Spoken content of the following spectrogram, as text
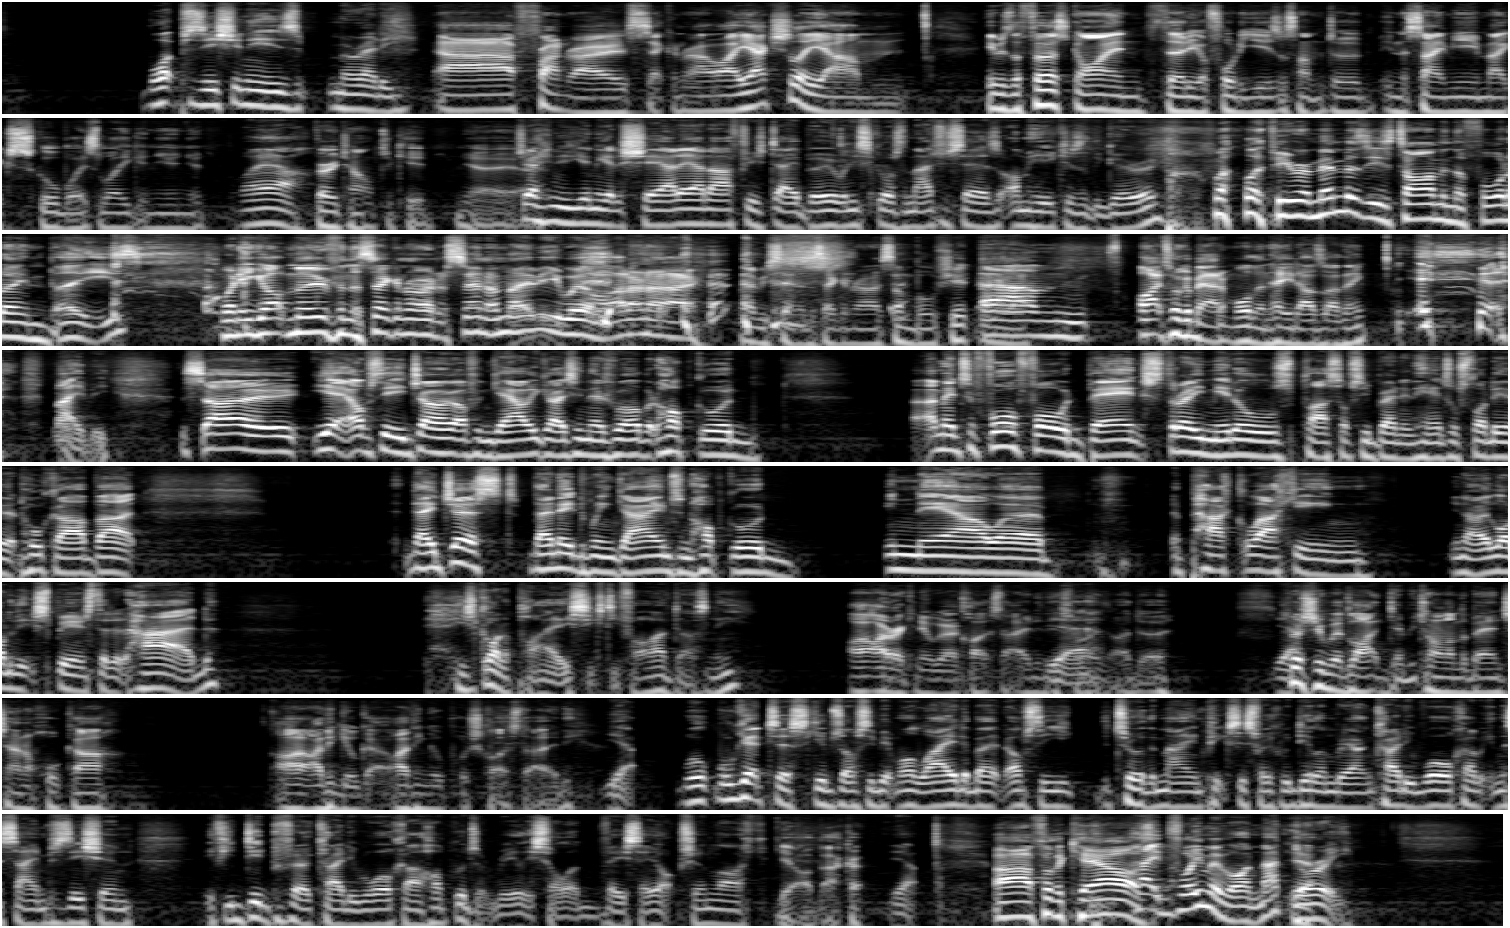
What position is Moretti? Uh, front row, second row. I actually, um, he was the first guy in 30 or 40 years or something to, in the same year, make schoolboys league and union. Wow. Very talented kid. Yeah. yeah. Do you reckon you're going to get a shout out after his debut when he scores the match and says, I'm here because of the guru? Well, if he remembers his time in the 14 Bs when he got moved from the second row to centre, maybe he will. I don't know. Maybe centre to second row, some bullshit. Anyway, Um, I talk about it more than he does, I think. Maybe. So, yeah, obviously Joe Ofahengaue goes in there as well, but Hopgood, I mean, it's a four forward bench, three middles, plus obviously Brendan Hansel slot in at hooker, but they just, they need to win games, and Hopgood in now uh, a pack lacking, you know, a lot of the experience that it had, he's got to play 65, doesn't he? I, I reckon he'll go close to 80 this Yeah. I do. Yeah. Especially with like debutant on the bench and a hooker. I, I think he'll go. I think he'll push close to 80. Yeah. We'll, we'll get to Skibbs obviously a bit more later, but obviously the two of the main picks this week were Dylan Brown and Cody Walker in the same position. If you did prefer Cody Walker, Hopgood's a really solid VC option. Like, Yeah, I back it. yeah. Uh, for the Cows, Hey, before you move on, Matt Yeah. Doorey.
